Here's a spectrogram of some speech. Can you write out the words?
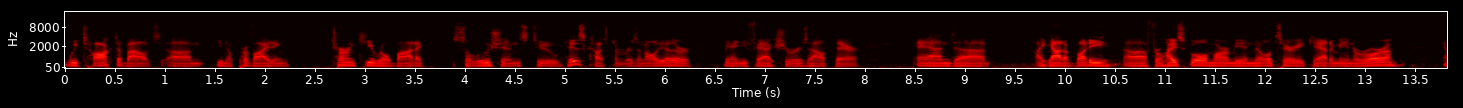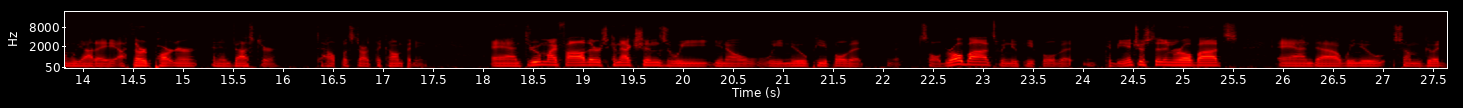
we talked about um, you know providing turnkey robotic solutions to his customers and all the other manufacturers out there. And uh, I got a buddy uh, from high school, Marmion Military Academy in Aurora, and we got a, a third partner, an investor, to help us start the company. And through my father's connections, we, you know, we knew people that, that sold robots. We knew people that could be interested in robots, and uh, we knew some good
